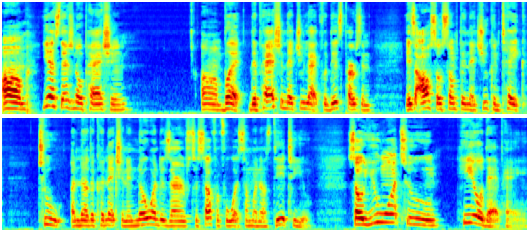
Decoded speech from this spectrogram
um yes, there's no passion. Um but the passion that you lack for this person is also something that you can take to another connection and no one deserves to suffer for what someone else did to you. So you want to heal that pain.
